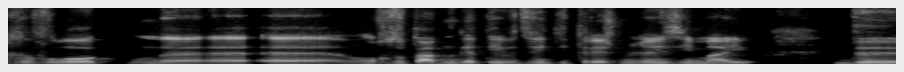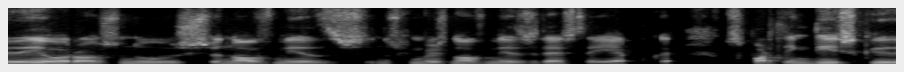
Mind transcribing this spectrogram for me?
revelou uh, uh, um resultado negativo de 23 milhões e meio de euros nos nove meses, nos primeiros nove meses desta época. O Sporting diz que,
